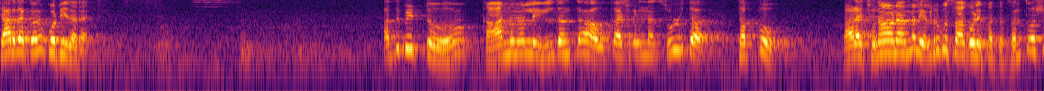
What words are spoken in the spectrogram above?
ಶಾರದಕ್ಕನು ಕೊಟ್ಟಿದ್ದಾರೆ. ಅದು ಬಿಟ್ಟು ಕಾನೂನಲ್ಲಿ ಇಲ್ಲದಂಥ ಅವಕಾಶಗಳನ್ನ ಸುಳ್ದ ತಪ್ಪು. ನಾಳೆ ಚುನಾವಣೆ ಆದ್ಮೇಲೆ ಎಲ್ರಿಗೂ ಸಾಗುವಳಿ ಸಂತೋಷ?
